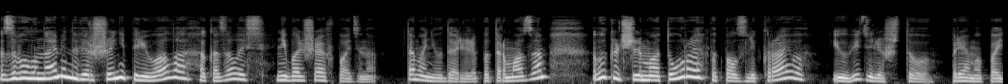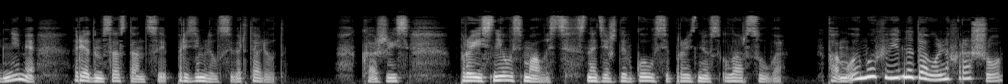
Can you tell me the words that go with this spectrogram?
За валунами на вершине перевала оказалась небольшая впадина. Там они ударили по тормозам, выключили моторы, подползли к краю и увидели, что прямо под ними, рядом со станцией, приземлился вертолет. «Кажись, прояснилась малость», — с надеждой в голосе произнес Ларсува. «По-моему, их видно довольно хорошо».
